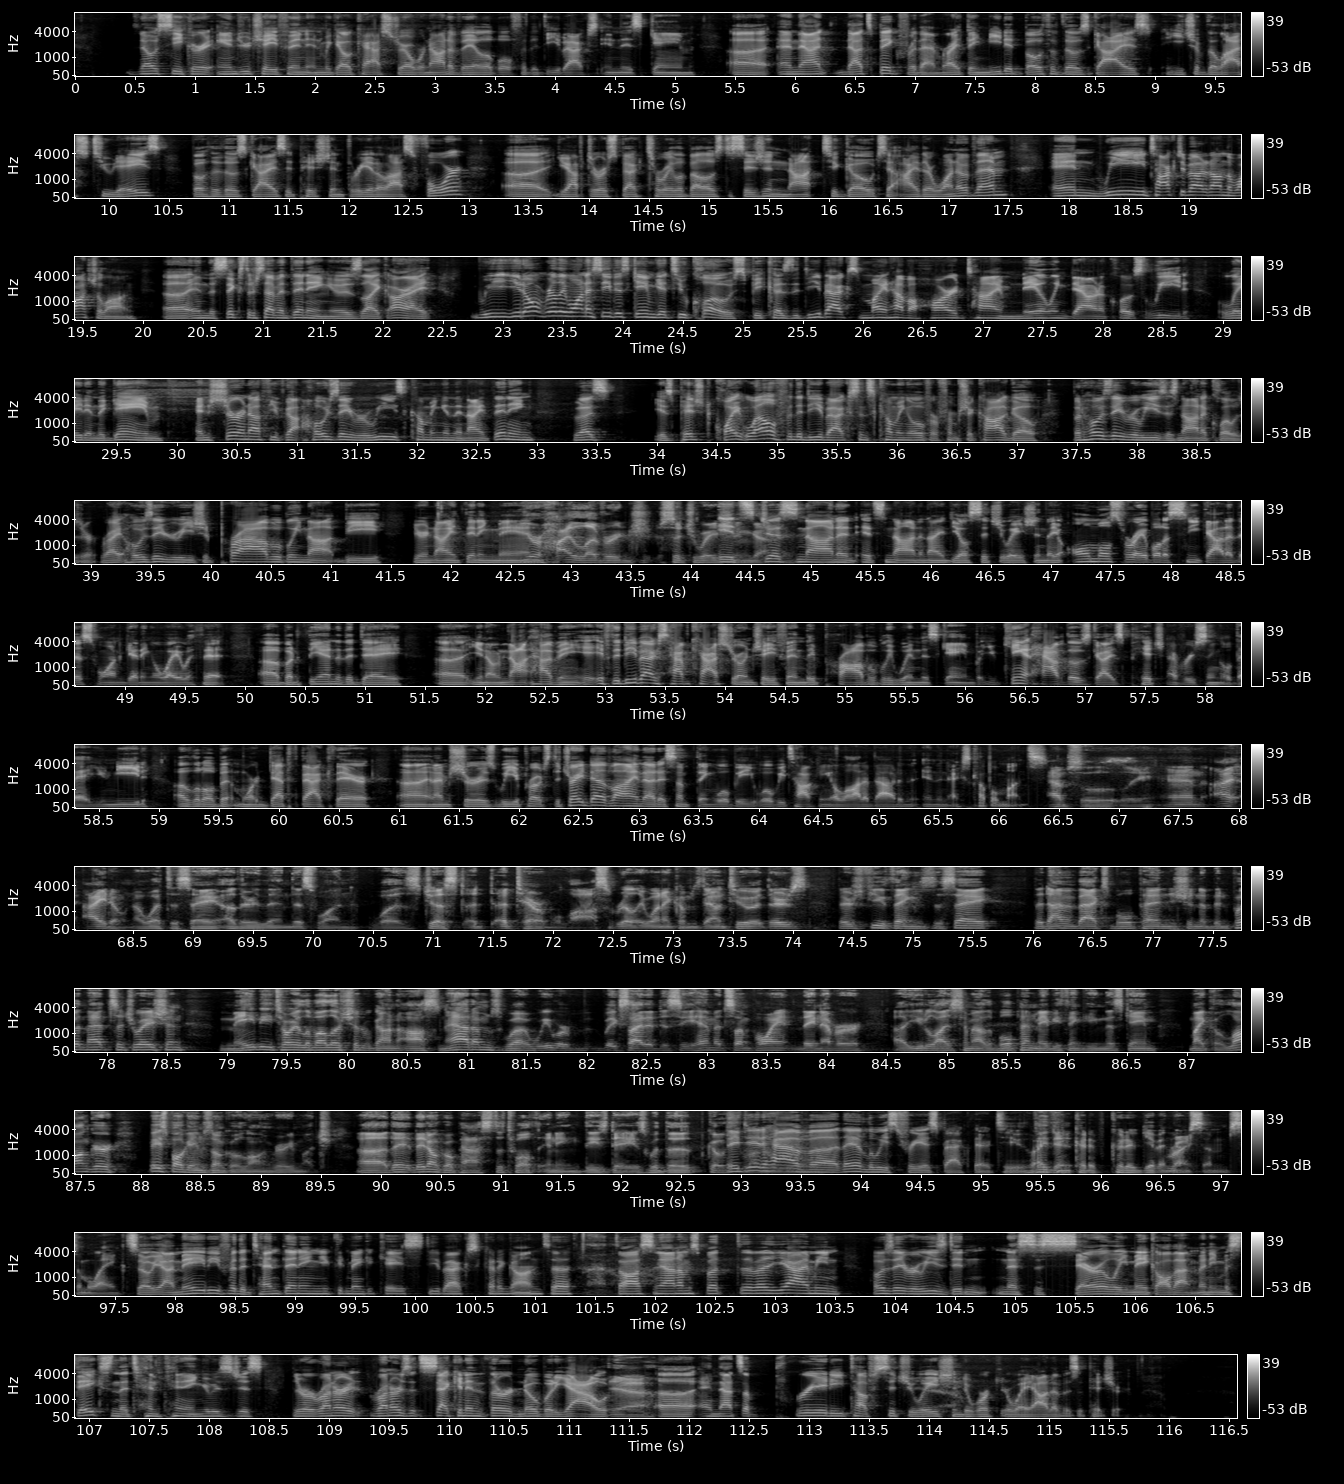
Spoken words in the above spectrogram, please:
no secret, Andrew Chafin and Miguel Castro were not available for the D-backs in this game. Uh, and that that's big for them, right? They needed both of those guys each of the last two days. Both of those guys had pitched in three of the last four. Uh, you have to respect Torey Lovullo's decision not to go to either one of them. And we talked about it on the watch along uh, in the sixth or seventh inning. It was like, all right, we you don't really want to see this game get too close because the D-backs might have a hard time nailing down a close lead late in the game. And sure enough, you've got Jose Ruiz coming in the ninth inning, who has he has pitched quite well for the D-backs since coming over from Chicago. But Jose Ruiz is not a closer, right? Jose Ruiz should probably not be your ninth inning man. Your high leverage situation it's guy. just not an it's not an ideal situation. They almost were able to sneak out of this one, getting away with it. Uh, but at the end of the day, uh, you know, not having if the D-backs have Castro and Chafin, they probably win this game. But you can't have those guys pitch every single day. You need a little bit more depth back there. Uh, and I'm sure as we approach the trade deadline, that is something we'll be we'll be talking a lot about in the, in the next couple months. Absolutely. And I, I don't know what to say other than this one was just a, a terrible loss, really, when it comes down to it. There's there's few things to say. The Diamondbacks bullpen shouldn't have been put in that situation. Maybe Torey Lovullo should have gone to Austin Adams. Well, we were excited to see him at some point. They never uh, utilized him out of the bullpen, maybe thinking this game might go longer. Baseball games don't go long very much. Uh, they, they don't go past the 12th inning these days with the ghost. They did have uh, they had Luis Frias back there too, who They I think did. could have could have given them some some length. So yeah, maybe for the tenth inning you could make a case D-backs could have gone to, to Austin Adams, but uh, but yeah, I mean Jose Ruiz didn't necessarily make all that many mistakes in the tenth inning. It was just there were runner runners at second and third, nobody out, yeah. uh, and that's a pretty tough situation to work your way out of as a pitcher.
